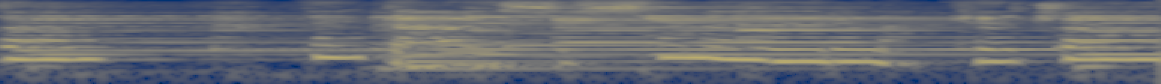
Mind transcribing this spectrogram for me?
내가 있었음을 막혀줘.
